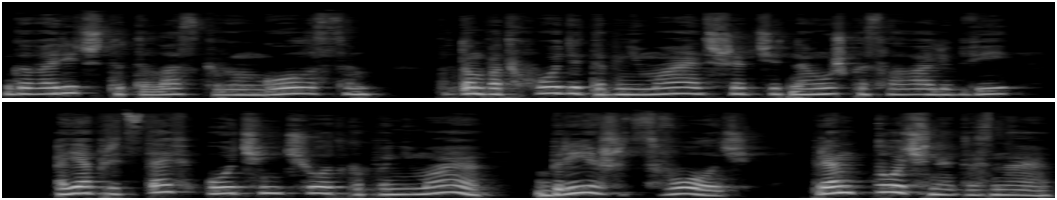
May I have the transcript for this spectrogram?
Говорит что-то ласковым голосом, потом подходит, обнимает, шепчет на ушко слова любви. А я, представь, очень четко понимаю, брешет, сволочь. Прям точно это знаю,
